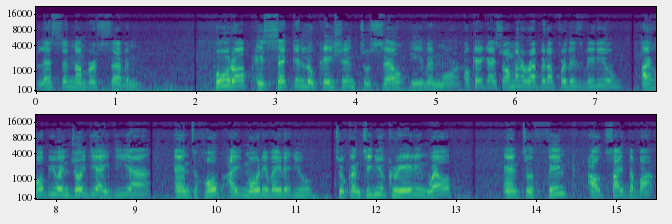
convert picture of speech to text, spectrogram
lesson number seven. put up a second location to sell even more. Okay guys, so I'm gonna wrap it up for this video. I hope you enjoyed the idea and hope I motivated you to continue creating wealth and to think outside the box.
